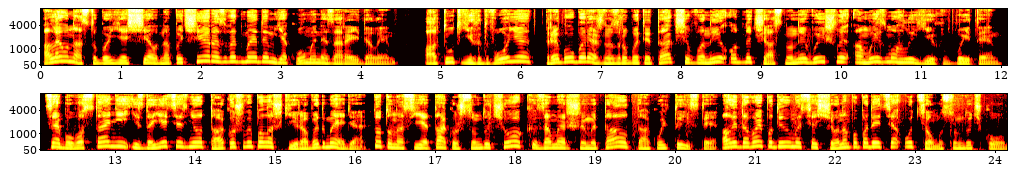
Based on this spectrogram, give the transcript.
Але у нас з тобою є ще одна печера з ведмедем, яку ми не зарейдили. А тут їх двоє. Треба обережно зробити так, щоб вони одночасно не вийшли, а ми змогли їх вбити. Це був останній, і здається, з нього також випала шкіра ведмедя. Тут у нас є також сундучок, замерший метал та культисти. Але давай подивимося, що нам попадеться у цьому сундучку.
